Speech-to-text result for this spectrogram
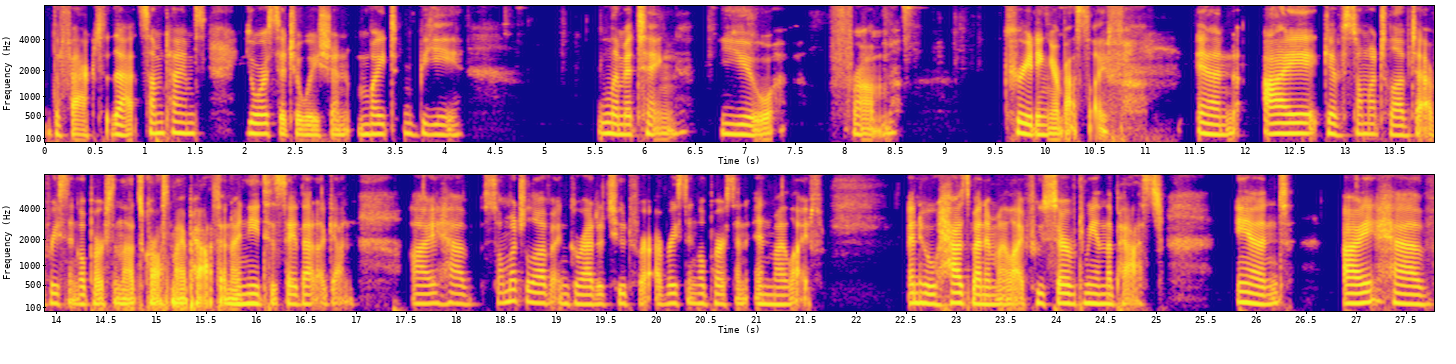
the fact that sometimes your situation might be limiting you from creating your best life. And I give so much love to every single person that's crossed my path. And I need to say that again. I have so much love and gratitude for every single person in my life and who has been in my life, who served me in the past. And I have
